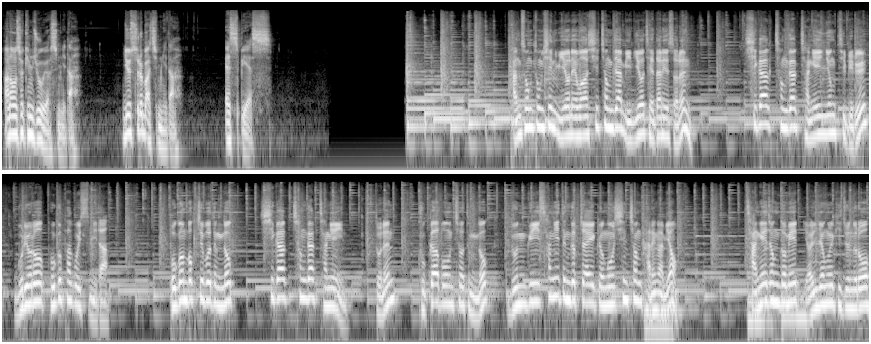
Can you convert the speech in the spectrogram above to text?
아나운서 김주호였습니다. 뉴스를 마칩니다. SBS 방송통신위원회와 시청자 미디어 재단에서는 시각 청각 장애인용 TV를 무료로 보급하고 있습니다. 보건복지부 등록 시각 청각 장애인 또는 국가보훈처 등록 눈귀 상위 등급자의 경우 신청 가능하며 장애 정도 및 연령을 기준으로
